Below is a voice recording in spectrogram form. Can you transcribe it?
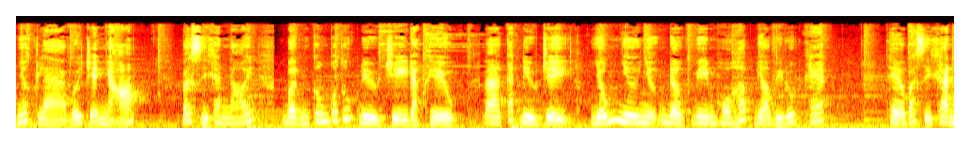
nhất là với trẻ nhỏ. Bác sĩ Khanh nói, bệnh không có thuốc điều trị đặc hiệu và cách điều trị giống như những đợt viêm hô hấp do virus khác. Theo bác sĩ Khanh,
